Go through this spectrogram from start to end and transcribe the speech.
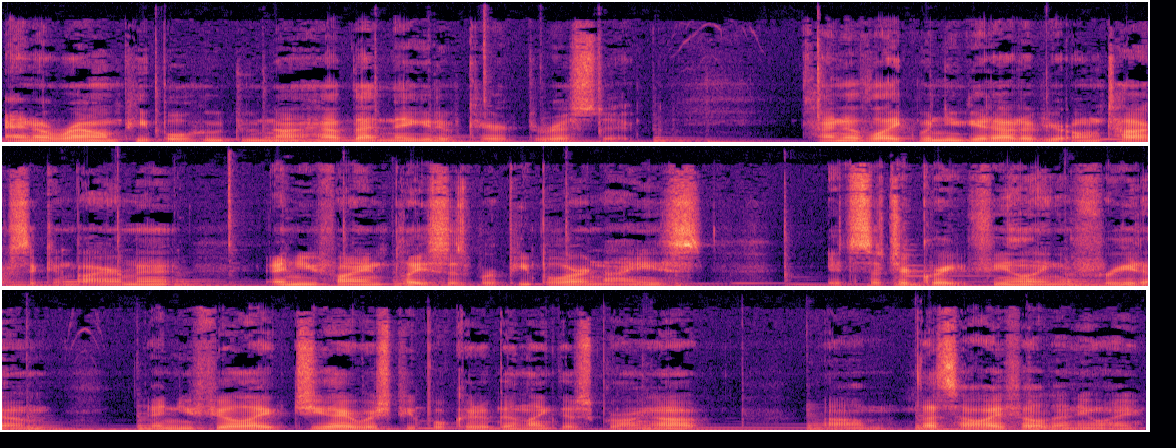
and around people who do not have that negative characteristic. Kind of like when you get out of your own toxic environment and you find places where people are nice, it's such a great feeling of freedom. And you feel like, gee, I wish people could have been like this growing up. Um, that's how I felt anyway.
